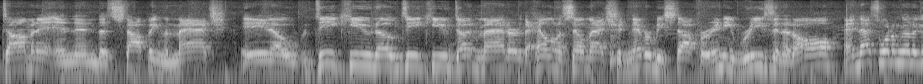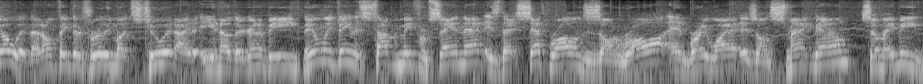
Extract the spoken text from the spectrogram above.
dominant, and then the stopping the match. You know, DQ, no DQ, doesn't matter. The Hell in a Cell match should never be stopped for any reason at all, and that's what I'm going to go with. I don't think there's really much to it. I, you know, they're going to be... The only thing that's stopping me from saying that is that Seth Rollins is on Raw and Bray Wyatt is on SmackDown, so maybe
